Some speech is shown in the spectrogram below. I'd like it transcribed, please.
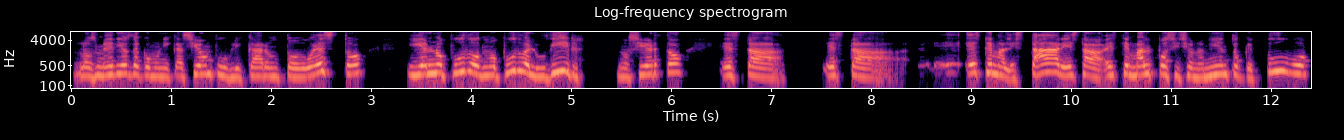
Los medios de comunicación publicaron todo esto y él no pudo, no pudo eludir, ¿no es cierto? Esta, esta, este malestar, esta, este mal posicionamiento que tuvo,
